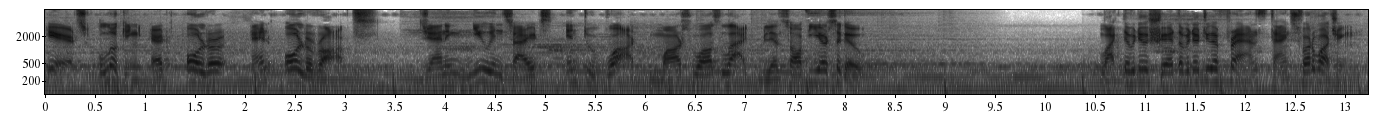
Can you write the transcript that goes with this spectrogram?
it's looking at older and older rocks, gaining new insights into what Mars was like billions of years ago. Like the video, share the video to your friends. Thanks for watching.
